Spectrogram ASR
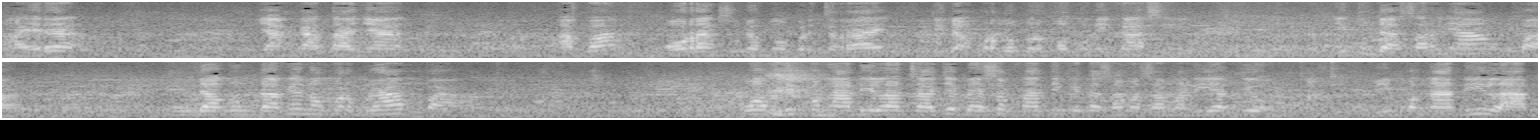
Akhirnya yang katanya apa orang sudah mau bercerai tidak perlu berkomunikasi. Itu dasarnya apa? Undang-undangnya nomor berapa? Wong di pengadilan saja besok nanti kita sama-sama lihat yuk. Di pengadilan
